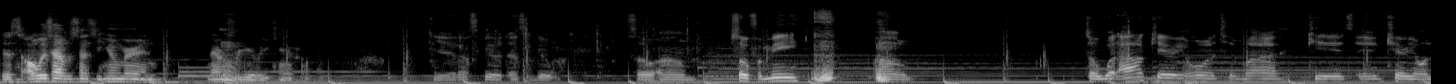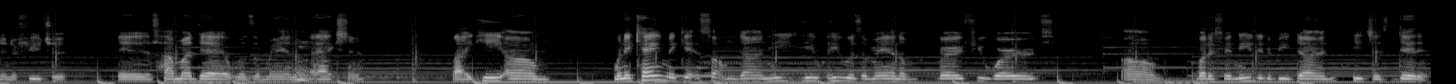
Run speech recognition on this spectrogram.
just always have a sense of humor and never mm. forget where you came from. Yeah, that's good. That's a good one. So, um, so for me, um, so what I'll carry on to my kids and carry on in the future is how my dad was a man of mm. action. Like he, um, when it came to getting something done, he he he was a man of very few words. Um, but if it needed to be done, he just did it.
